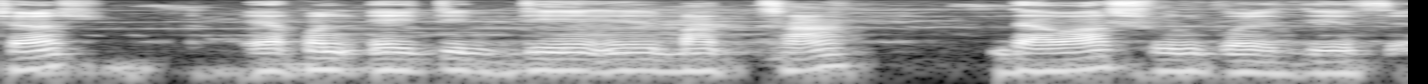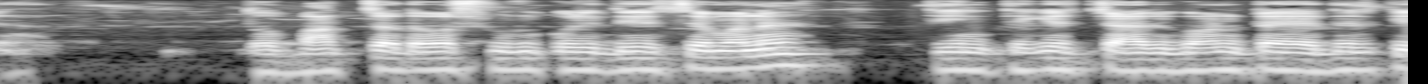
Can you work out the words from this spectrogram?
শেষ। এখন এইটির ডিম বাচ্চা দেওয়া শুরু করে দিয়েছে। তো বাচ্চা দেওয়া শুরু করে দিয়েছে মানে তিন থেকে চার ঘণ্টা এদেরকে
